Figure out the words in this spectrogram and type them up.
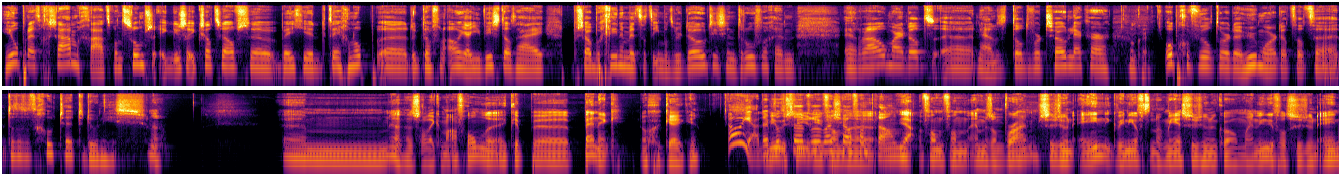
heel prettig samengaat. Want soms, ik, dus ik zat zelfs uh, een beetje tegenop. Uh, dat ik dacht van, oh ja, je wist dat hij zou beginnen met dat iemand weer dood is en droevig en, en rauw. Maar dat, uh, nou, dat, dat, wordt zo lekker okay. opgevuld door de humor dat, dat, dat het goed te doen is. Ja. Um, ja, dan zal ik hem afronden. Ik heb Panic nog gekeken. Oh ja, dat was, dat was van, van plan. ja, van, van Amazon Prime. Seizoen 1. Ik weet niet of er nog meer seizoenen komen, maar in ieder geval seizoen 1.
